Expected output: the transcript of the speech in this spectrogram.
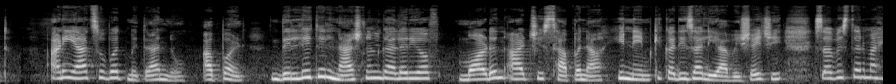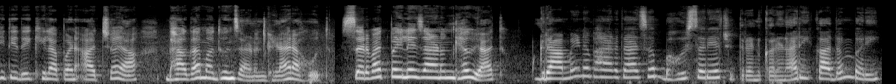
आणि याचसोबत मित्रांनो आपण दिल्लीतील नॅशनल गॅलरी ऑफ मॉडर्न आर्टची स्थापना ही नेमकी कधी झाली याविषयीची सविस्तर माहिती देखील आपण आजच्या या भागामधून जाणून घेणार आहोत. सर्वात पहिले जाणून घेऊयात. ग्रामीण भारताचं बहुस्तरीय चित्रण करणारी कादंबरी.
